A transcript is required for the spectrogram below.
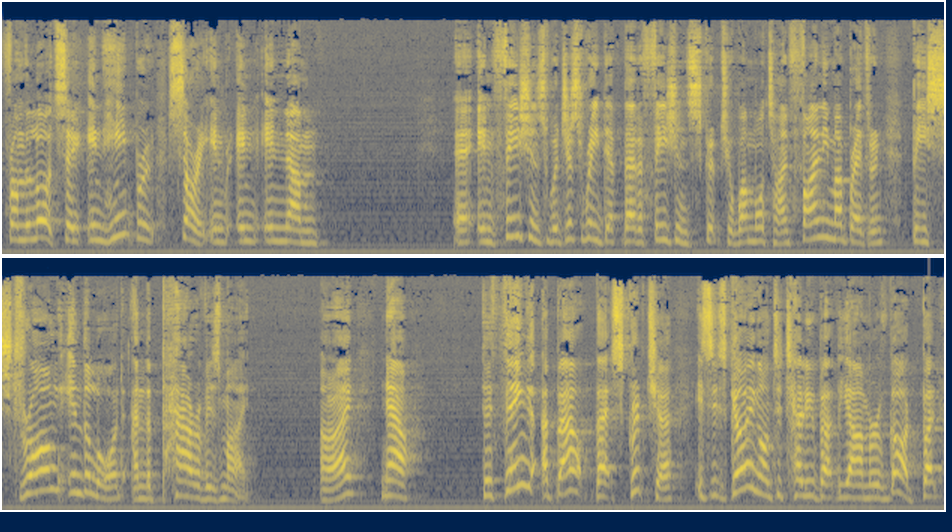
from the Lord. So in Hebrew, sorry, in, in, in, um, uh, in Ephesians, we'll just read that, that Ephesians scripture one more time. Finally, my brethren, be strong in the Lord and the power of his might. All right? Now, the thing about that scripture is it's going on to tell you about the armor of God. But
